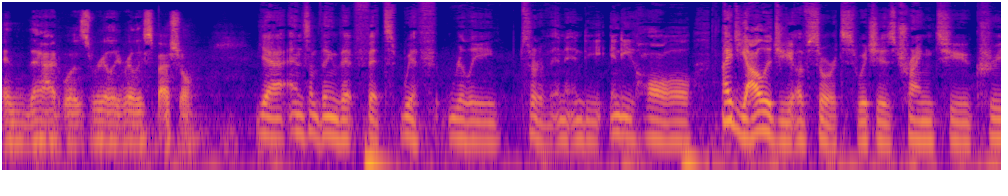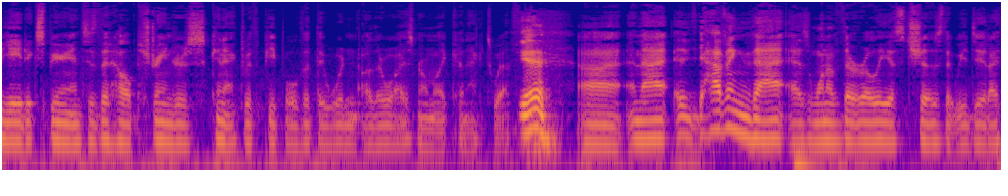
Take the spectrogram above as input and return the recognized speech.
and that was really really special. Yeah, and something that fits with really sort of an Indy Indy Hall ideology of sorts, which is trying to create experiences that help strangers connect with people that they wouldn't otherwise normally connect with. Yeah, uh, and that having that as one of the earliest shows that we did, I,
